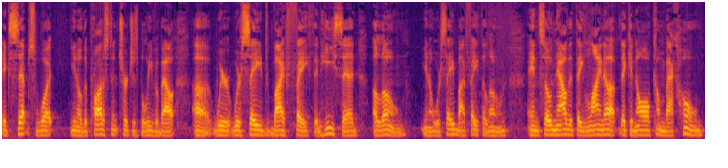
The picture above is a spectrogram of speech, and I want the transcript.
accepts what you know the Protestant churches believe about, uh, we're we're saved by faith. And he said, alone. You know, we're saved by faith alone. And so now that they line up, they can all come back home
